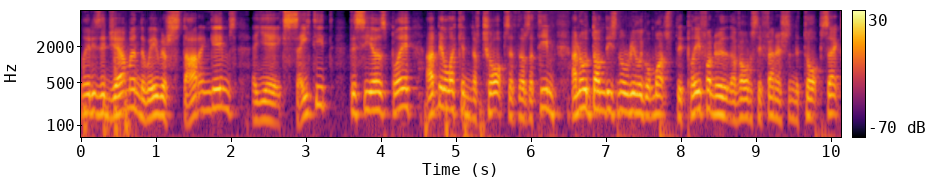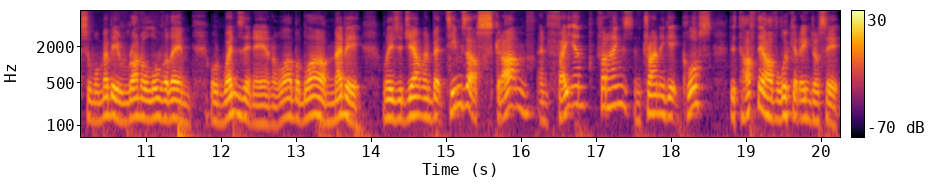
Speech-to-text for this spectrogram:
ladies and gentlemen, the way we're starting games, are you excited? To see us play. I'd be licking their chops if there's a team. I know Dundee's not really got much to play for now that they've obviously finished in the top six, so we'll maybe run all over them on Wednesday night and blah blah blah. Maybe, ladies and gentlemen, but teams that are scrapping and fighting for things and trying to get close, they'd have to have a look at Rangers say,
